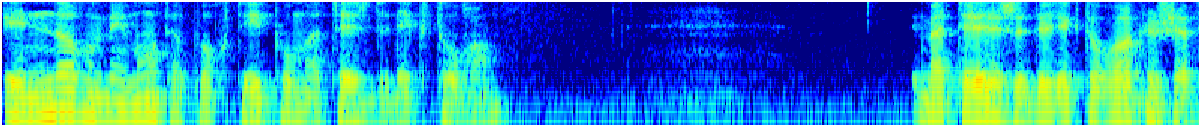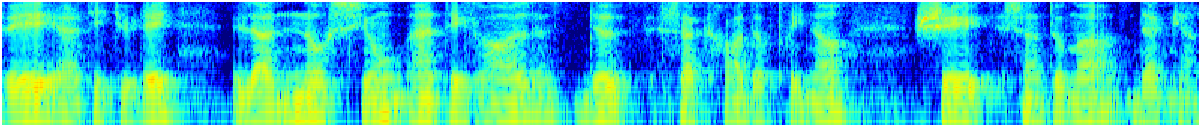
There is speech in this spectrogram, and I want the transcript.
énormément apporté pour ma thèse de lectorat ma thèse de lectorat que j'avais intitulée La notion intégrale de Sacra Doctrina chez saint Thomas d'Aquin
